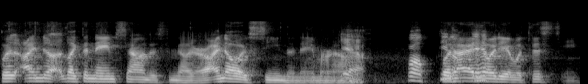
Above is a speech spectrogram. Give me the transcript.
But I know, like the name sounded familiar. I know I've seen the name around. Yeah. Well, but know, I had no have- idea what this team.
